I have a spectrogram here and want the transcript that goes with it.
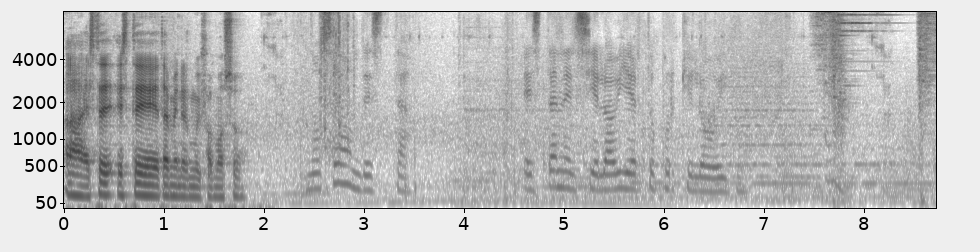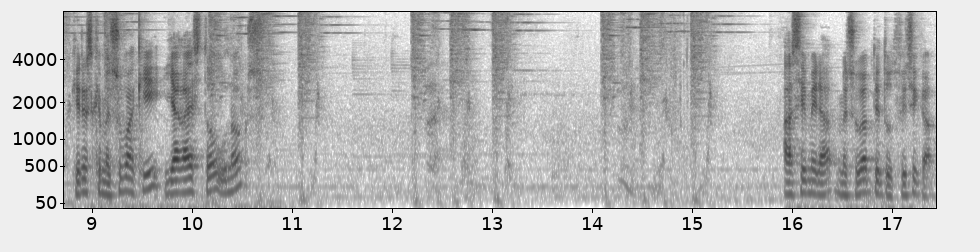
Ah, este, este también es muy famoso. No sé dónde está. Está en el cielo abierto porque lo oigo. ¿Quieres que me suba aquí y haga esto, Unox? Ah, sí, mira, me sube aptitud física.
